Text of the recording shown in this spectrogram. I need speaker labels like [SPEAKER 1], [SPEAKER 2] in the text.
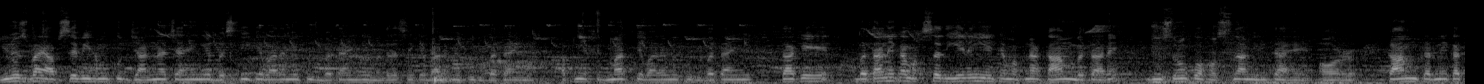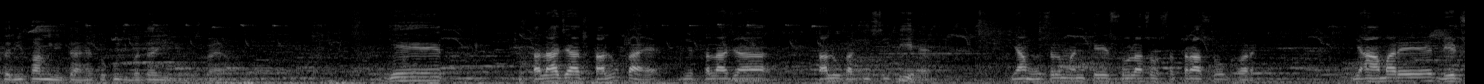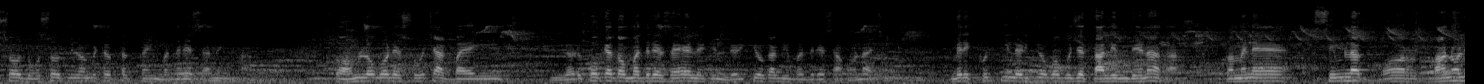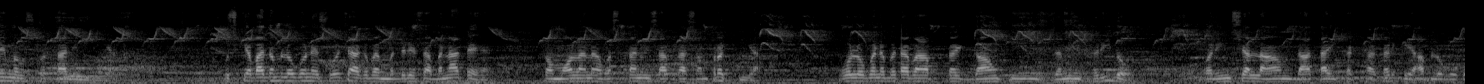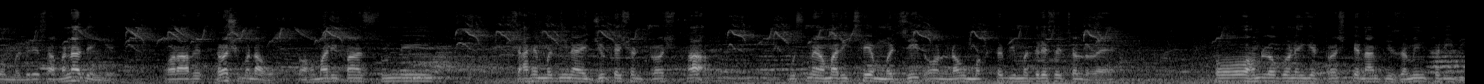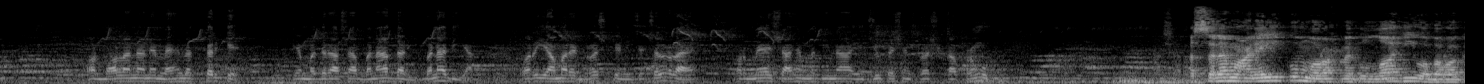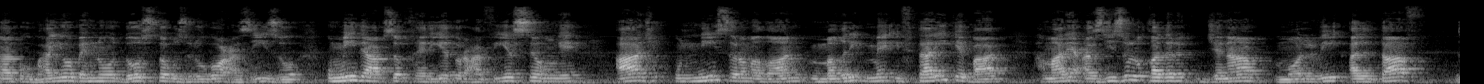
[SPEAKER 1] یونس بھائی، آپ سے بھی ہم کچھ جاننا چاہیں گے، بستی کے بارے میں کچھ بتائیں گے، مدرسے کے بارے میں کچھ بتائیں گے، اپنی خدمات کے بارے میں کچھ بتائیں گے، تاکہ بتانے کا مقصد یہ نہیں ہے کہ ہم اپنا کام بتا رہے ہیں، دوسروں کو حوصلہ ملتا ہے اور کام کرنے کا طریقہ ملتا ہے، تو کچھ بتائیے یونس بھائی آپ۔
[SPEAKER 2] یہ تلاجہ تعلقہ ہے، یہ تلاجہ تعلقہ کی سٹی ہے۔ یہاں مسلمان کے سولہ سو سترہ سو گھر ہیں۔ یہاں ہمارے ڈیڑھ سو، دو سو کلو میٹر تک کہیں مدرسہ نہیں تھا۔ تو ہم لوگوں نے سوچا کہ بھائی، لڑکوں کے تو مدرسے ہیں لیکن لڑکیوں کا بھی مدرسہ ہونا چاہیے۔ میری خود کی لڑکیوں کو مجھے تعلیم دینا تھا، تو میں نے سملک اور پانولی میں اس کو تعلیم دیا۔ اس کے بعد ہم لوگوں نے سوچا کہ بھائی، مدرسہ بناتے ہیں۔ تو مولانا وسطانوی صاحب کا سمپرک کیا۔ وہ لوگوں نے بتایا، بھائی، آپ کا ایک گاؤں کی زمین خریدو۔ اور انشاءاللہ ہم داتا اکٹھا کر کے آپ لوگوں کو مدرسہ بنا دیں گے اور آپ ایک ٹرسٹ بناؤ۔ تو ہماری پاس سنی شاہ مدینہ ایجوکیشن ٹرسٹ تھا۔ اس میں ہماری چھ مسجد اور نو مکتبی مدرسے چل رہے ہیں۔ تو ہم لوگوں نے یہ ٹرسٹ کے نام کی زمین خریدی اور مولانا نے محنت کر کے یہ مدرسہ بنا بنا دیا۔ اور یہ ہمارے ٹرسٹ کے نیچے چل رہا ہے۔ اور میں شاہ مدینہ ایجوکیشن ٹرسٹ کا پرمکھ ہوں۔
[SPEAKER 1] السلام علیکم ورحمۃ اللہ وبرکاتہ۔ بھائیوں، بہنوں، دوستوں، بزرگوں، عزیزوں، امید ہے آپ سب خیریت اور عافیت سے ہوں گے۔ آج انیس رمضان مغرب میں افطاری کے بعد ہمارے عزیز القدر جناب مولوی الطاف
